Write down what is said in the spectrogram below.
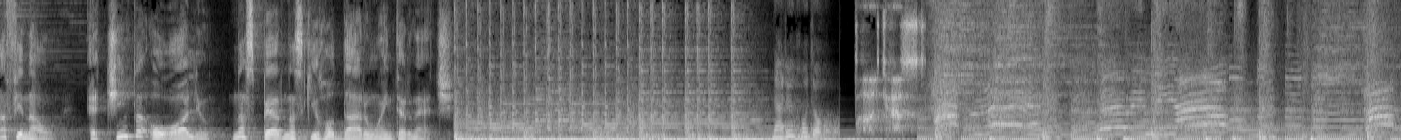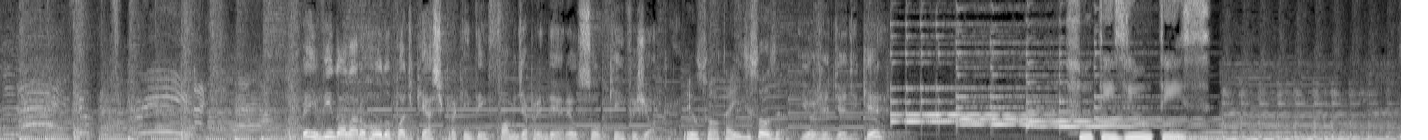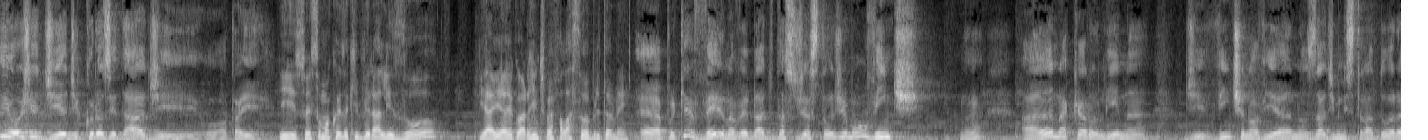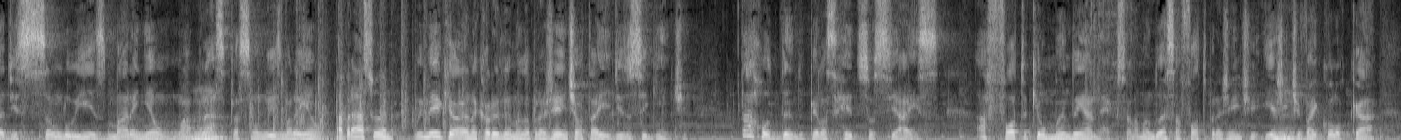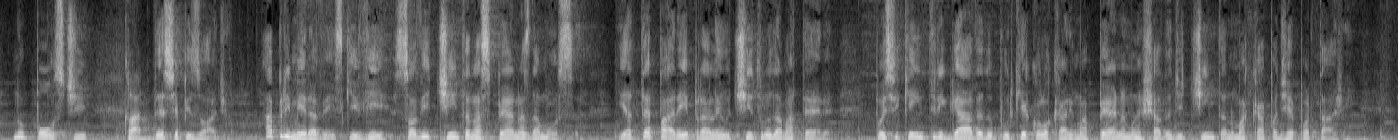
Afinal, é tinta ou óleo nas pernas que rodaram a internet. Podcast. Bem-vindo ao Naruhodo Podcast para quem tem fome de aprender. Eu sou Ken Fujioka. Eu sou Altair de Souza. E hoje é dia de quê? Fúteis e úteis. E hoje é dia de curiosidade, Altair. Isso, essa é uma coisa que viralizou e aí agora a gente vai falar sobre também. É, porque veio, na verdade, da sugestão de uma ouvinte. Né? A Ana Carolina, de 29 anos, administradora de São Luís, Maranhão. Um abraço para São Luís, Maranhão. Abraço, Ana. O e-mail que a Ana Carolina mandou pra gente, Altair, diz o seguinte: tá rodando pelas redes sociais a foto que eu mando em anexo. Ela mandou essa foto pra gente e a gente vai colocar no post Claro. deste episódio. A primeira vez que vi, só vi tinta nas pernas da moça. E até parei para ler o título da matéria, pois fiquei intrigada do porquê colocarem uma perna manchada de tinta numa capa de reportagem.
